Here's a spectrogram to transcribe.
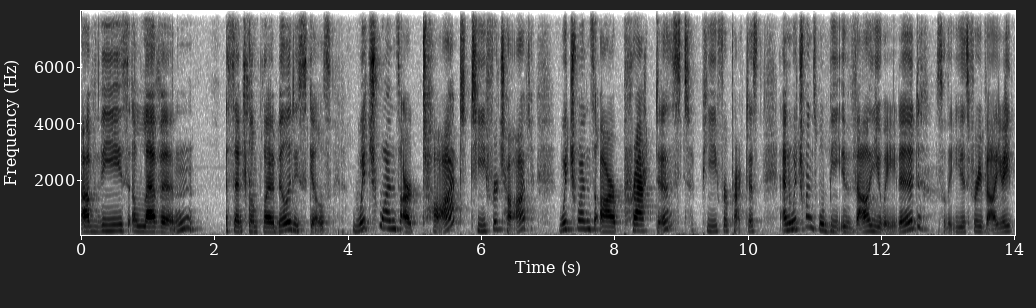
of these 11 essential employability skills, which ones are taught, T for taught, which ones are practiced, P for practiced, and which ones will be evaluated, so the E is for evaluate,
